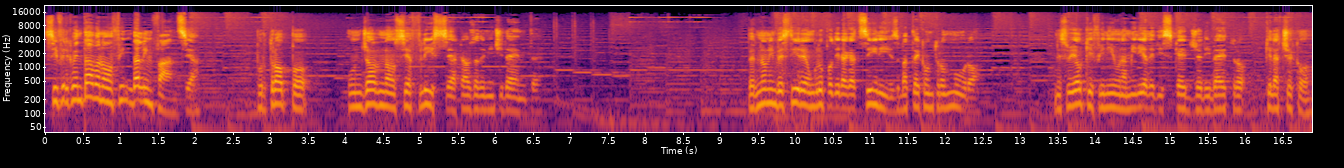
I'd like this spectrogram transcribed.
Si frequentavano fin dall'infanzia. Purtroppo un giorno si afflisse a causa di un incidente. Per non investire un gruppo di ragazzini sbatté contro un muro. Nei suoi occhi finì una miriade di schegge di vetro che l'accecò.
